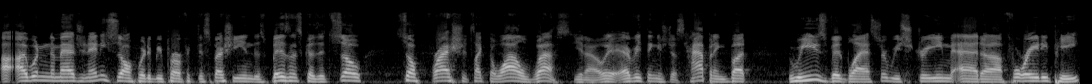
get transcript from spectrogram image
I, I wouldn't imagine any software to be perfect, especially in this business, because it's so so fresh. It's like the Wild West, you know. Everything is just happening. But we use VidBlaster. We stream at uh, 480p,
